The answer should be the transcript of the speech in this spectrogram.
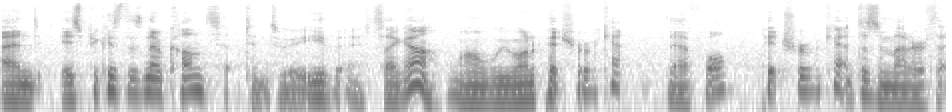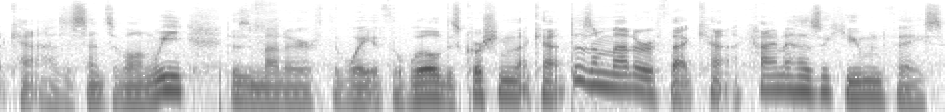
And it's because there's no concept into it either. It's like, oh, well, we want a picture of a cat. Therefore, picture of a cat. Doesn't matter if that cat has a sense of ennui. Doesn't matter if the weight of the world is crushing that cat. Doesn't matter if that cat kind of has a human face.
